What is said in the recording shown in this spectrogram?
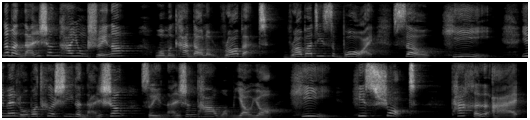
那么男生他用谁呢？我们看到了 Robert，Robert is a boy，so he。因为罗伯特是一个男生，所以男生他我们要用 he，he's short，他很矮。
